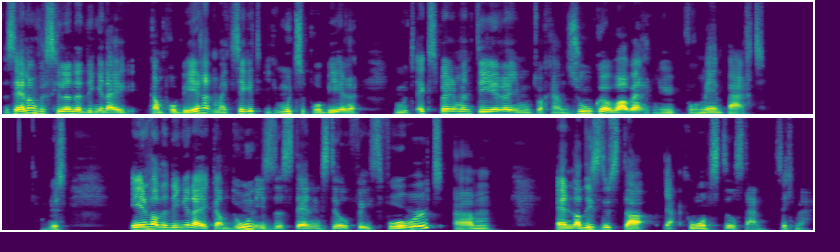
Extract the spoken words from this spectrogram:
zijn er verschillende dingen dat je kan proberen. Maar ik zeg het, je moet ze proberen. Je moet experimenteren, je moet wat gaan zoeken. Wat werkt nu voor mijn paard? Dus een van de dingen dat je kan doen is de standing still face forward. Um, en dat is dus dat, ja, gewoon stilstaan, zeg maar.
